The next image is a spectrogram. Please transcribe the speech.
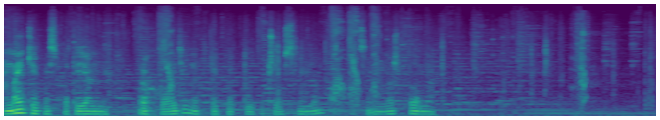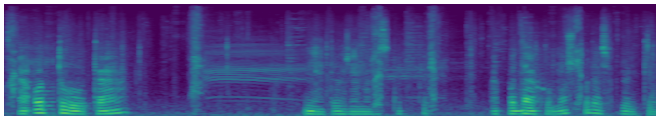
На якихось потаємних проходів, наприклад, тут чогось нема. Це не можеш поламати. А отут, а? Ні, вже не можеш скупити. А по даху можеш кудись пройти?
